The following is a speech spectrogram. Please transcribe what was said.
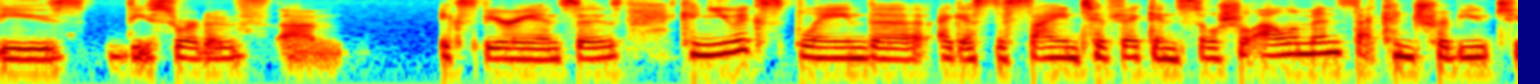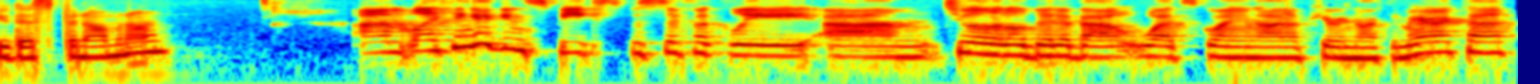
these these sort of um, experiences. Can you explain the, I guess, the scientific and social elements that contribute to this phenomenon? Um, well, I think I can speak specifically um, to a little bit about what's going on up here in North America.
